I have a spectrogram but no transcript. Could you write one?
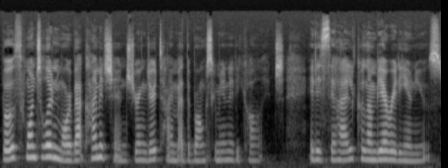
Both want to learn more about climate change during their time at the Bronx Community College. It is Ceyral, Columbia Radio News.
